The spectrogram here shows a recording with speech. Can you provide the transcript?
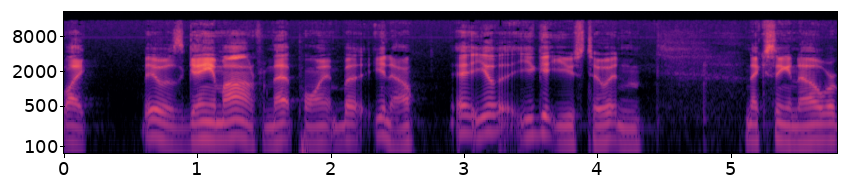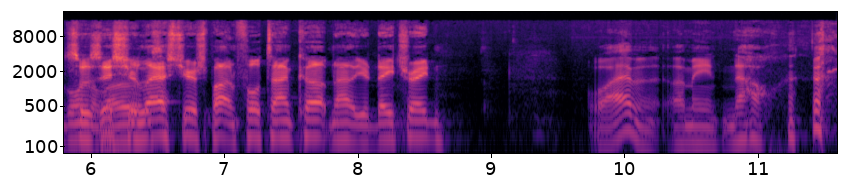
Like it was game on from that point. But you know, eh, you you get used to it, and next thing you know, we're going. So is to this your Lowe's. last year spotting full time cup now that you're day trading? Well, I haven't. I mean, no,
